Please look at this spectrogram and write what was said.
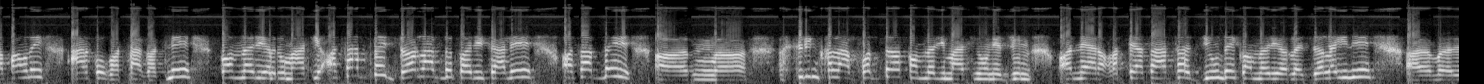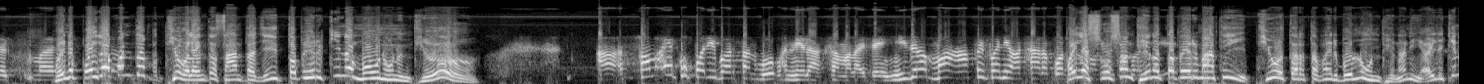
नपाउँदै अर्को घटना घट्ने कमलरीहरूमाथि असाध्यै डरलाग्दो तरिकाले असाध्यै श्रृङ्खलाबद्ध कमलरीमाथि हुने जुन अन्याय र अत्याचार छ जिउँदै कमलरीहरूलाई जलाइने होइन पहिला पनि त थियो होला नि त शान्ताजी। तपाईँहरू किन मौन हुनुहुन्थ्यो? समयको परिवर्तन हो भन्ने लाग्छ मलाई चाहिँ। हिजो म आफै पनि अठार वर्ष पहिला शोषण थिएन तपाईँहरूमाथि। थियो तर तपाईँहरू बोल्नुहुन्थेन नि। अहिले किन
